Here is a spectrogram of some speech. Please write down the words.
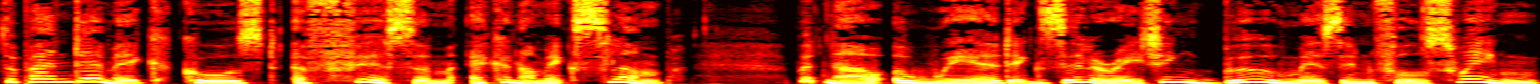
The pandemic caused a fearsome economic slump. But now a weird, exhilarating boom is in full swing.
